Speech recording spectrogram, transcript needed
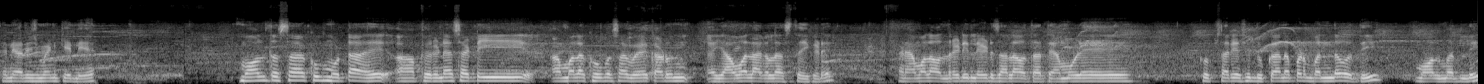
त्यांनी अरेंजमेंट केली आहे. मॉल तसा खूप मोठा आहे. फिरण्यासाठी आम्हाला खूप असा वेळ काढून यावं लागलं असतं इकडे. आणि आम्हाला ऑलरेडी लेट झाला होता त्यामुळे खूप सारी अशी दुकानं पण बंद होती मॉलमधली.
